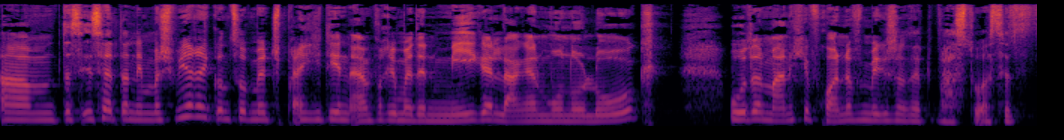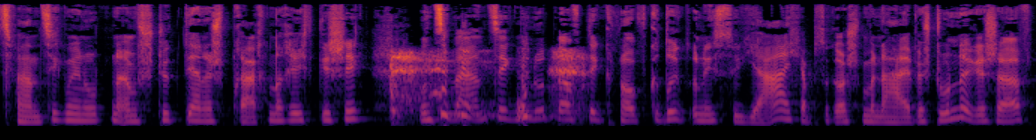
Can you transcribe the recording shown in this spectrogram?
ähm, das ist halt dann immer schwierig und somit spreche ich denen einfach immer den mega langen Monolog, wo dann manche Freunde von mir gesagt haben, was, du hast jetzt 20 Minuten am Stück dir eine Sprachnachricht geschickt und 20 Minuten auf den Knopf gedrückt und ich so, ja, ich habe sogar schon mal eine halbe Stunde geschafft.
